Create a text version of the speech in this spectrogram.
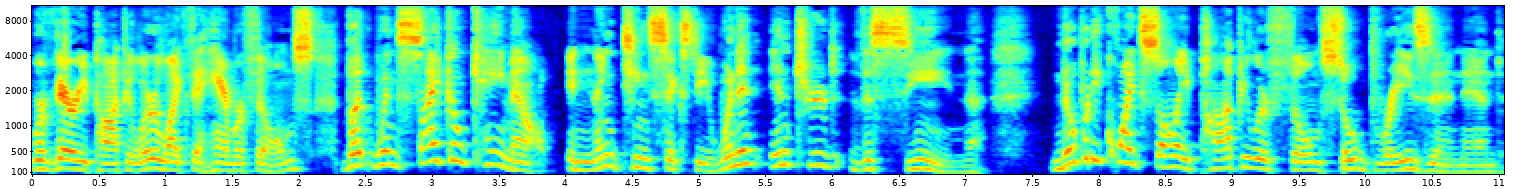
were very popular, like the Hammer films. But when Psycho came out in 1960, when it entered the scene, nobody quite saw a popular film so brazen and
